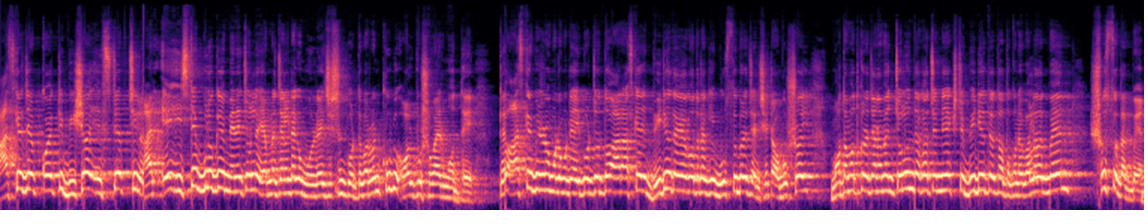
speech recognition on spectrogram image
আজকের যে কয়েকটি বিষয় স্টেপ ছিল, আর এই স্টেপগুলোকে মেনে চললে আপনার চ্যানেলটাকে মনিটাইজেশন করতে পারবেন খুবই অল্প সময়ের মধ্যে। তো আজকের ভিডিওটা মোটামুটি এই পর্যন্ত, আর আজকের ভিডিও দেখে কতটা কি বুঝতে পেরেছেন সেটা অবশ্যই মতামত করে জানাবেন। চলুন, দেখা হচ্ছে নেক্সট ভিডিওতে ততক্ষণে ভালো থাকবেন, সুস্থ থাকবেন।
